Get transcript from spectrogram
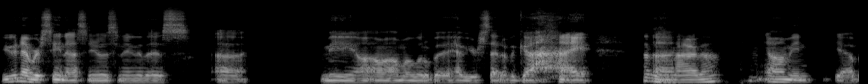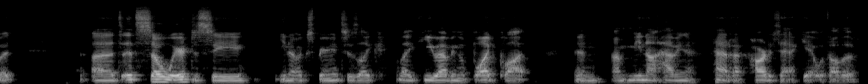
if you've never seen us and you're listening to this, uh, me, I- I'm a little bit heavier set of a guy. That doesn't Uh, matter though. I mean, yeah, but uh, it's, it's so weird to see, you know, experiences like like you having a blood clot and um, me not having a, had a heart attack yet with all the,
